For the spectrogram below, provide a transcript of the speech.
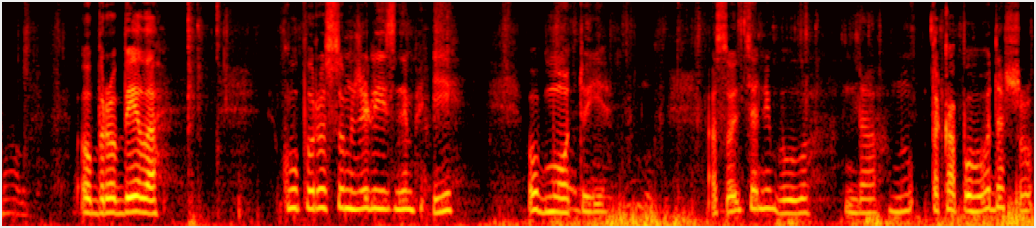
Мало. Обробила купоросом желізним і обмотує. А сонця не було. Да. Ну, така погода, що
